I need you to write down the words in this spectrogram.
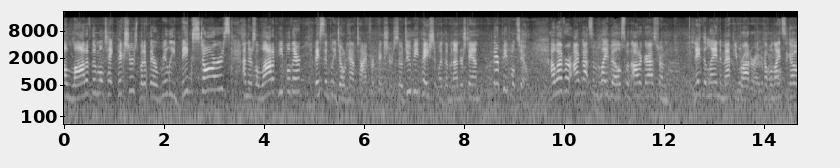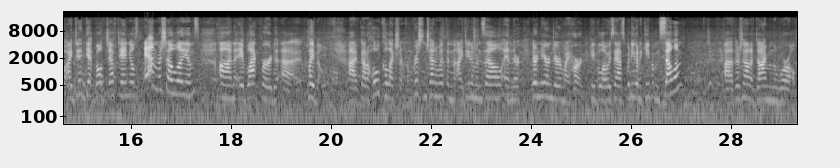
A lot of them will take pictures, but if they're really big stars and there's a lot of people there, they simply don't have time for pictures. So do be patient with them and understand they're people too. However, I've got some playbills with autographs from Nathan Lane and Matthew Broderick. A couple nights ago, I did get both Jeff Daniels and Michelle Williams on a Blackbird uh, playbill. I've got a whole collection from Kristin Chenoweth and Idina Menzel, and they're they're near and dear to my heart. People always ask, "What are you going to keep them and sell them?" Uh, there's not a dime in the world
